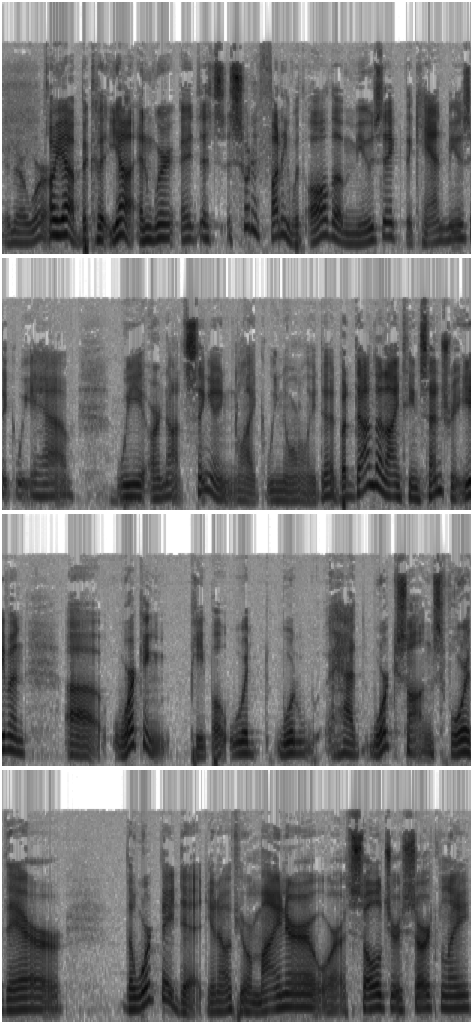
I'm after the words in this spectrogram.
in their work. Oh yeah, because yeah, and we're it- it's sort of funny with all the music, the canned music we have, we are not singing like we normally did. But down the 19th century, even uh, working people would would had work songs for their the work they did. You know, if you're a miner or a soldier, certainly,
